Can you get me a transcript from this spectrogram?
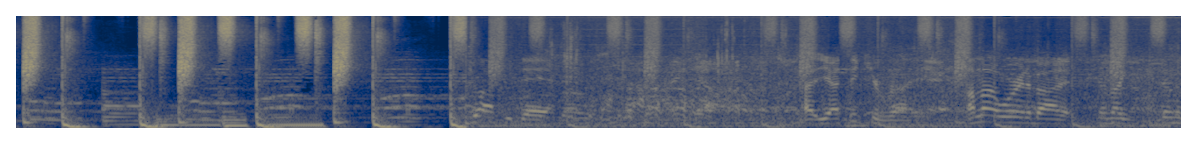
Drop day. Uh, yeah, I think you're right. I'm not worried about it. They're like, they're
